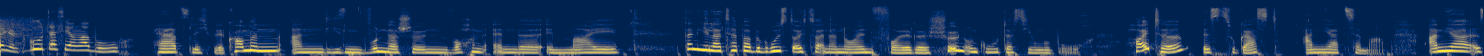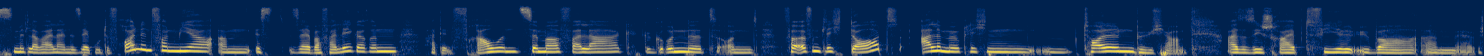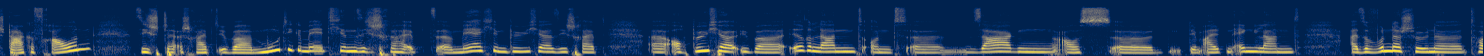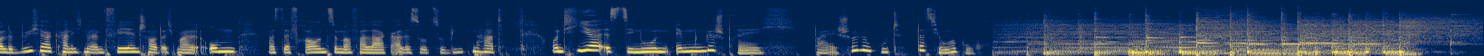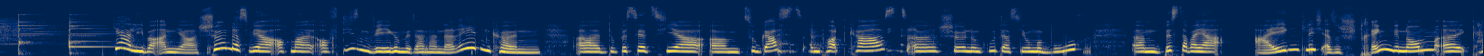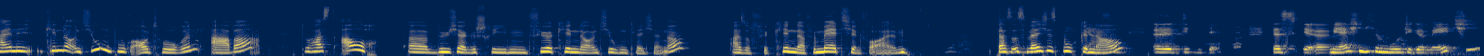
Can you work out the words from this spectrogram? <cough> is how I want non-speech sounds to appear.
Schön und gut, das junge Buch. Herzlich willkommen an diesem wunderschönen Wochenende im Mai. Daniela Tepper begrüßt euch zu einer neuen Folge Schön und gut, das junge Buch. Heute ist zu Gast Anja Zimmer. Anja ist mittlerweile eine sehr gute Freundin von mir, ähm, ist selber Verlegerin, hat den Frauenzimmer Verlag gegründet und veröffentlicht dort alle möglichen tollen Bücher. Also sie schreibt viel über ähm, starke Frauen, sie schreibt über mutige Mädchen, sie <laughs> schreibt äh, Märchenbücher, sie schreibt äh, auch Bücher über Irland und äh, Sagen aus äh, dem alten England. Also wunderschöne, tolle Bücher, kann ich nur empfehlen. Schaut euch mal um, was der Frauenzimmer Verlag alles so zu bieten hat. Und hier ist sie nun im Gespräch bei Schön und Gut, das junge Buch. Ja, liebe Anja, schön, dass wir auch mal auf diesem Wege miteinander reden können. Äh, du bist jetzt hier ähm, zu Gast im Podcast äh, Schön und gut, das junge Buch. Ähm, bist aber ja eigentlich, also streng genommen, äh, keine Kinder- und Jugendbuchautorin, aber du hast auch äh, Bücher geschrieben für Kinder und Jugendliche, ne? Also für Kinder, für Mädchen vor allem. Das ist welches Buch genau? Ja, äh, die, das äh, Märchen für mutige Mädchen.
